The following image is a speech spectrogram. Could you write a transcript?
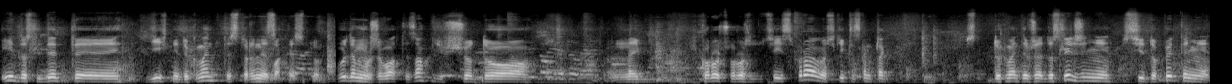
і дослідити їхні документи сторони захисту. Будемо вживати заходів щодо найкоротшого розгляду цієї справи, оскільки, скажімо так, документи вже досліджені, всі допитані.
